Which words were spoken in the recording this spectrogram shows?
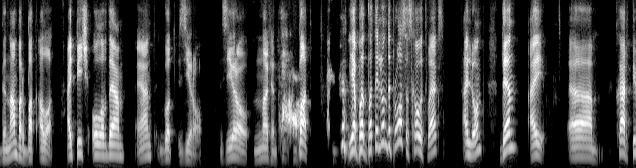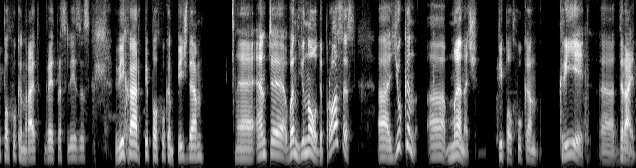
the number, but a lot. I pitched all of them and got zero, zero, nothing. Wow. But yeah, but but I learned the process how it works. I learned. Then I um, hired people who can write great press releases. We hired people who can pitch them. Uh, and uh, when you know the process, uh, you can manage people who can create the right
